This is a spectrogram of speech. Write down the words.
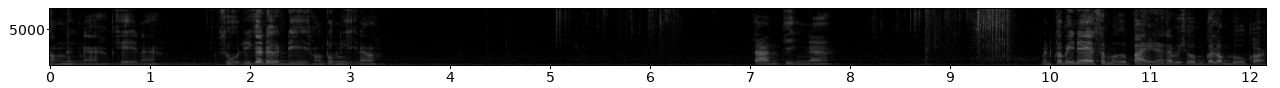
สองหนึ่งนะ โอเคนะ สูตรนี้ก็เดินดีของตรงนี้เนาะตามจริงนะ มันก็ไม่แน่เสมอไปนะท่านผู้ชมก็ลองดูก่อน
